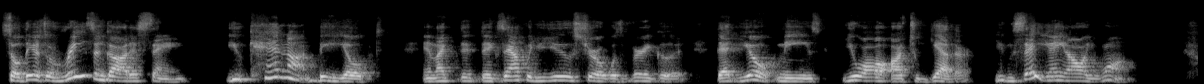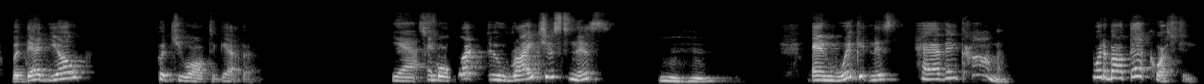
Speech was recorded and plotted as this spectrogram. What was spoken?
So there's a reason God is saying you cannot be yoked and like the, the example you used, Cheryl, was very good. That yoke means you all are together. You can say you ain't all you want, but that yoke puts you all together. Yeah. And For what do righteousness mm-hmm. and wickedness have in common? What about that question?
